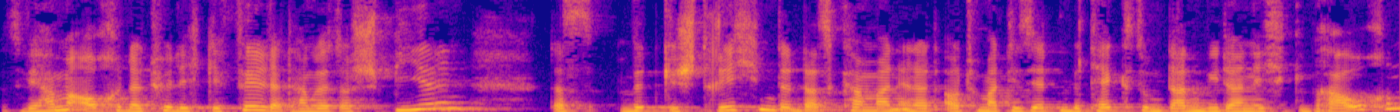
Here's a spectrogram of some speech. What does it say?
Also wir haben auch natürlich gefiltert, haben gesagt, das Spielen, das wird gestrichen, denn das kann man in der automatisierten Betextung dann wieder nicht gebrauchen.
